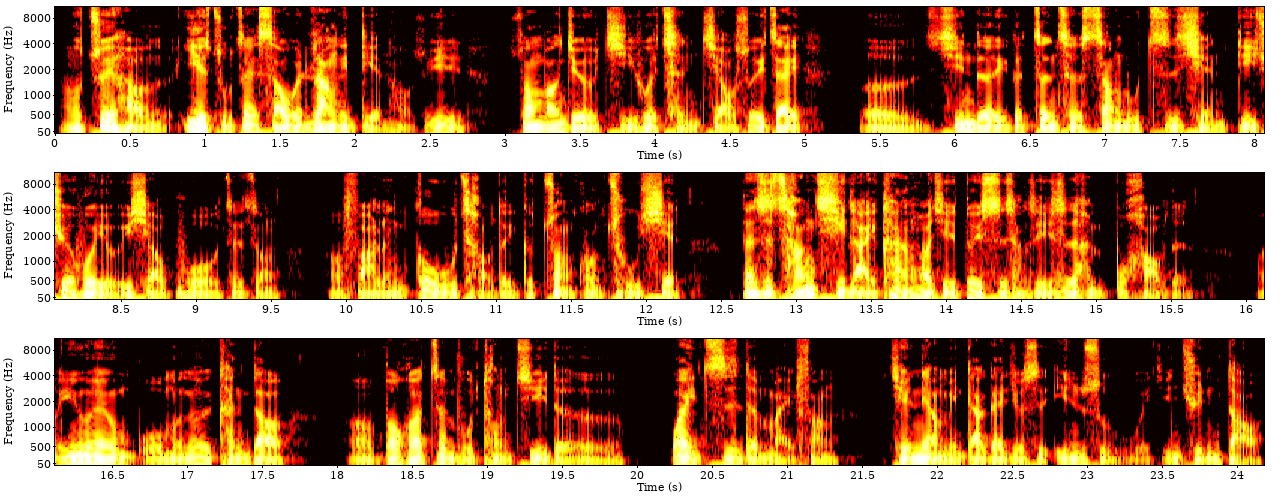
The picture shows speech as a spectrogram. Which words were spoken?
然后最好业主再稍微让一点哈，所以双方就有机会成交。所以在呃新的一个政策上路之前，的确会有一小波这种啊法人购屋潮的一个状况出现。但是长期来看的话，其实对市场其实是很不好的，因为我们会看到，呃，包括政府统计的外资的买房前两名，大概就是英属维京群岛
